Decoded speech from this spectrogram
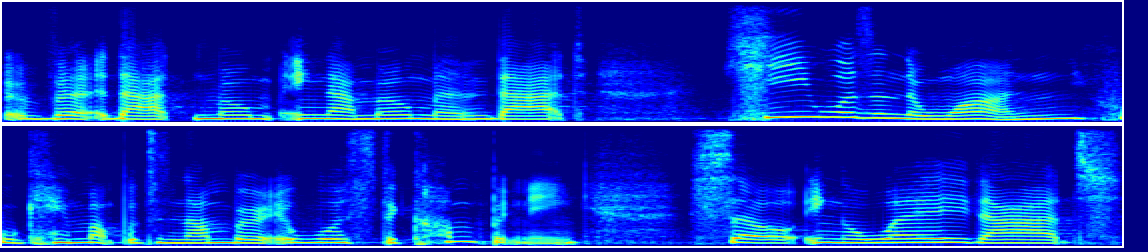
that moment in that moment that he wasn't the one who came up with the number; it was the company. So in a way that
